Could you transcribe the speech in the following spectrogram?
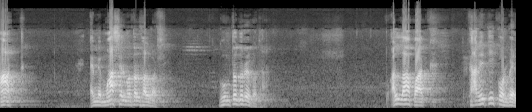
মাঠ এমনি মাছের মতন ফল পাচ্ছে ঘুম তো দূরের কথা। তো আল্লাহ পাক কারে কি করবেন?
